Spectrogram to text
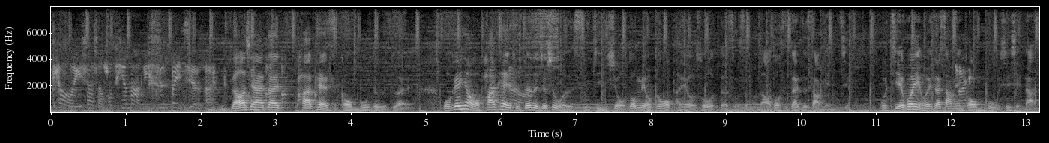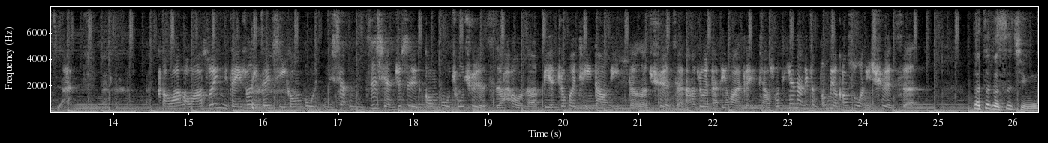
跳了一下，想说天哪，你是被劫来。然后现在在 Podcast 公布，对不对？我跟你讲，我 Podcast 真的就是我的实境秀，我都没有跟我朋友说我得什么什么，然后都是在这上面讲。我结婚也会在上面公布，谢谢大家。好啊，好啊，所以你等于说你这一期公布，你像你之前就是公布出去了之后呢，别人就会听到你得了确诊，然后就会打电话来跟你讲说，天哪，你怎么都没有告诉我你确诊？但这个事情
